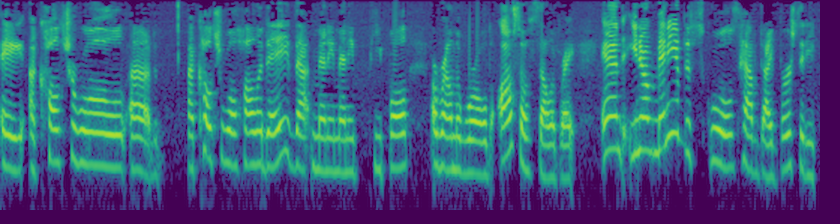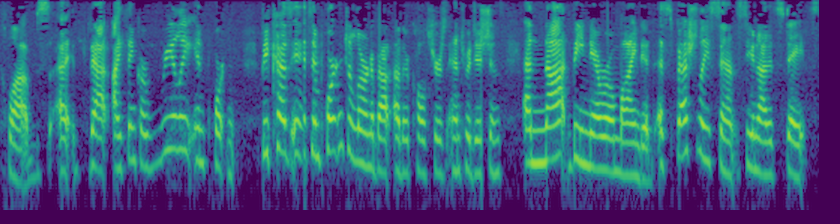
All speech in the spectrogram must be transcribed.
a, a cultural uh, a cultural holiday that many many people around the world also celebrate. And you know, many of the schools have diversity clubs uh, that I think are really important because it's important to learn about other cultures and traditions and not be narrow-minded, especially since the United States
